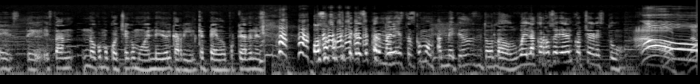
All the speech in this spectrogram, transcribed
este, están no como coche, como en medio del carril, qué pedo, porque hacen eso. O sea, ¿por qué te crees Superman y estás como metiéndote en todos lados? Güey, la carrocería del coche eres tú. La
